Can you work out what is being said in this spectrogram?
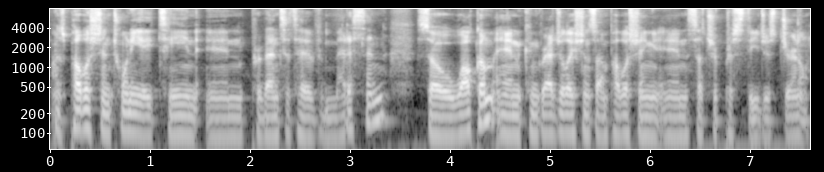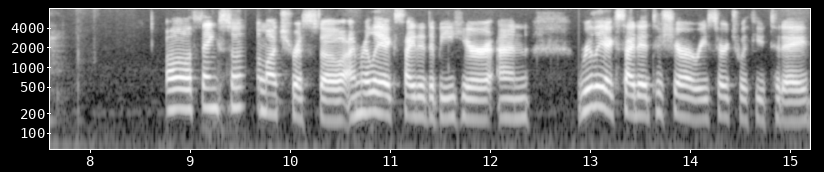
It was published in 2018 in Preventative Medicine. So, welcome and congratulations on publishing in such a prestigious journal. Oh, thanks so much, Risto. I'm really excited to be here and really excited to share our research with you today.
